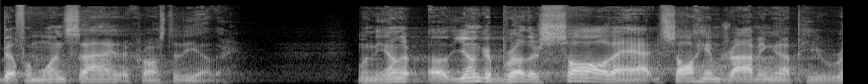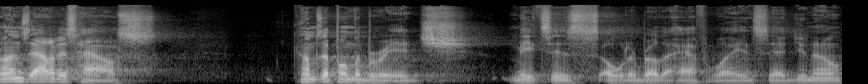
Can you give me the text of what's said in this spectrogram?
built from one side across to the other. When the other, uh, younger brother saw that, saw him driving up, he runs out of his house, comes up on the bridge, meets his older brother halfway, and said, You know,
